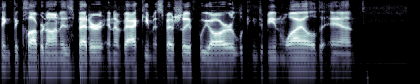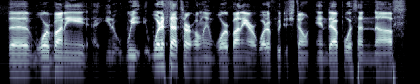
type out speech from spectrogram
think that Clobberdon is better in a vacuum, especially if we are looking to be in Wild and the War Bunny. You know, we what if that's our only War Bunny, or what if we just don't end up with enough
